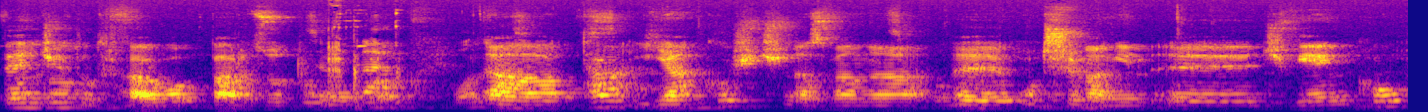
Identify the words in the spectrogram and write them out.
będzie to trwało bardzo długo. A ta jakość nazwana e, utrzymaniem e, dźwięku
